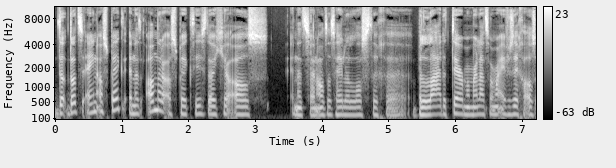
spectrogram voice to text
dat, dat is één aspect. En het andere aspect is dat je als en dat zijn altijd hele lastige, beladen termen, maar laten we maar even zeggen, als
